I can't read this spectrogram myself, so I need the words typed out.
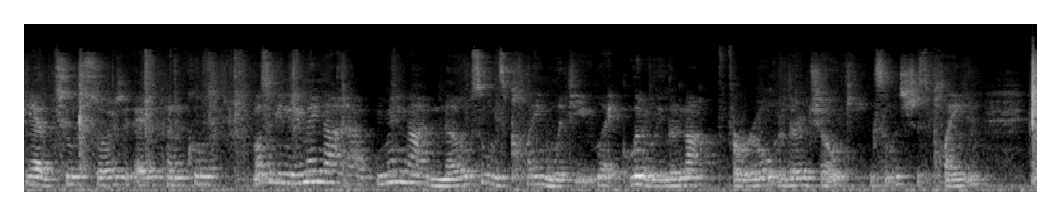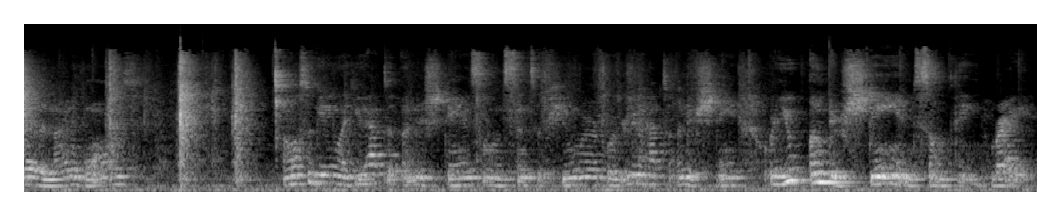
Yeah, the two of swords, the eight of pentacles. Once again, you may not have, you may not know someone's playing with you. Like literally, they're not for real or they're joking. Someone's just playing. Yeah, the knight of wands. I'm also getting like you have to understand someone's sense of humor, or you're gonna have to understand, or you understand something, right?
